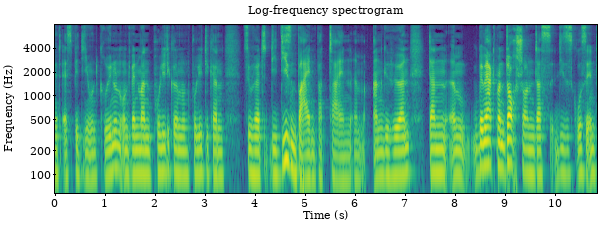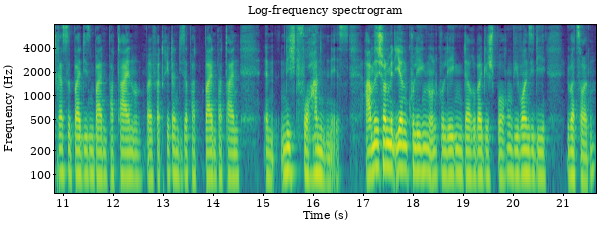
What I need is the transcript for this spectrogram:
mit SPD und Grünen. Und wenn man Politikerinnen und Politikern zuhört, die diesen beiden Parteien ähm, angehören, dann ähm, bemerkt man doch schon, dass dieses große Interesse bei diesen beiden Parteien und bei Vertretern dieser Part beiden Parteien ähm, nicht vorhanden ist. Haben Sie schon mit Ihren Kolleginnen und Kollegen darüber gesprochen? Wie wollen Sie die überzeugen?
